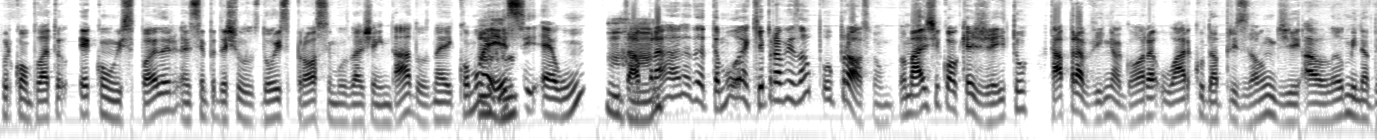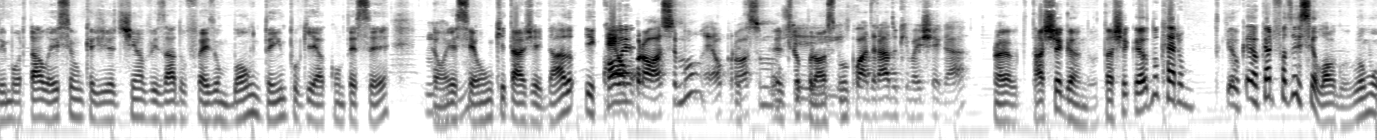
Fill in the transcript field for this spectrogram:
por completo e com spoiler. A gente sempre deixa os dois próximos agendados, né? E como é Uhum. esse, é um, tá pra. Estamos aqui para avisar o, o próximo. Mas de qualquer jeito. Tá pra vir agora o arco da prisão de A Lâmina do Imortal. Esse é um que a gente já tinha avisado faz um bom tempo que ia acontecer. Então Uhum. esse é um que tá agendado. E É qual é? o próximo, é o próximo. Esse é o próximo. Enquadrado que vai chegar. Tá chegando, tá chegando. Eu não quero. Eu, eu quero fazer esse logo. Vamos,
